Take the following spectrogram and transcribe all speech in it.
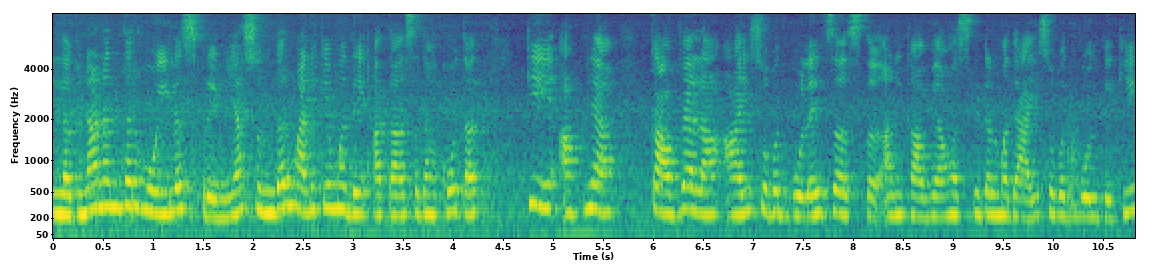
लग्नानंतर होईलच प्रेम. या सुंदर मालिकेमध्ये आता असं दाखवतात की आपल्या काव्याला आईसोबत बोलायचं असतं आणि काव्या हॉस्पिटलमध्ये आईसोबत बोलते की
